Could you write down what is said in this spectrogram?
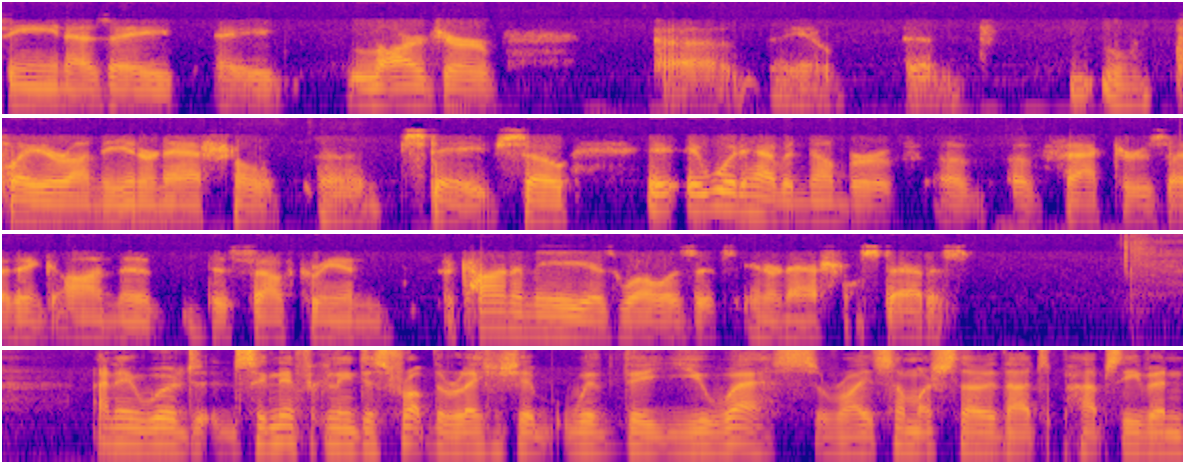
seen as a a larger, uh, you know, uh, player on the international uh, stage. So it, it, would have a number of, of, of factors, I think, on the the South Korean economy as well as its international status. And it would significantly disrupt the relationship with the US, right? So much so that perhaps even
